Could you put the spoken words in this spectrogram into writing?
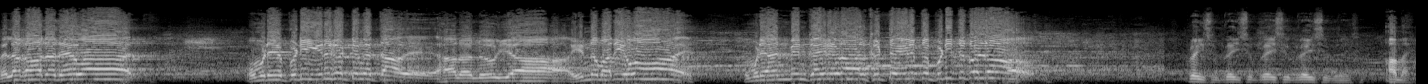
விலகாத தேவர் உம்முடைய பிடி இருக்கட்டுங்க தாவே. ஹalleluya இன்னும் அதிகமாய். உம்முடைய அன்பின் கயிறுகளால் கிட்ட இழுத்து பிடித்துக் கொள்ளும் praise praise praise praise praise ஆமாம்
